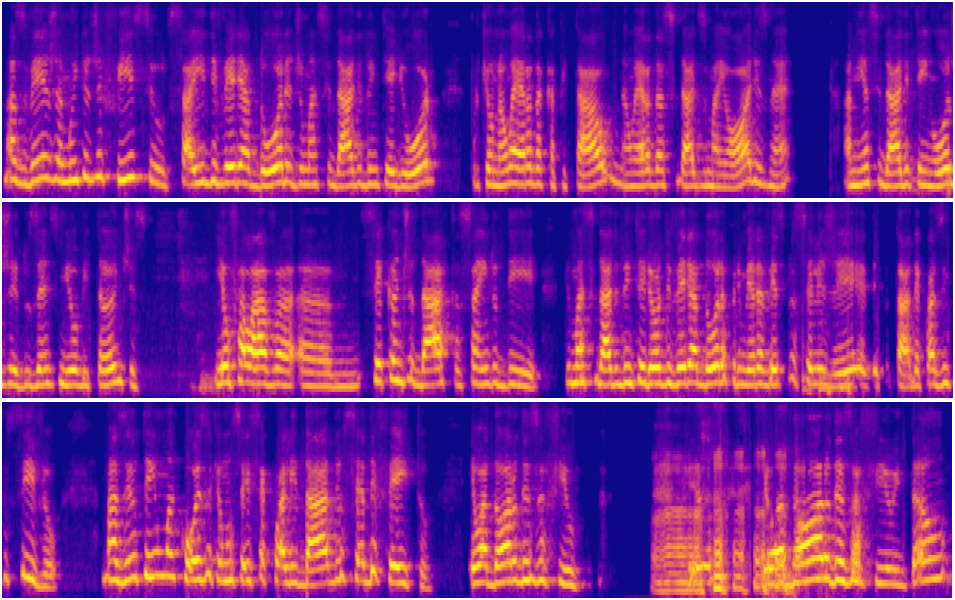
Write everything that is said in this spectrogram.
mas veja, é muito difícil sair de vereadora de uma cidade do interior, porque eu não era da capital, não era das cidades maiores, né? A minha cidade tem hoje 200 mil habitantes, e eu falava, um, ser candidata, saindo de, de, uma cidade do interior de vereadora a primeira vez para se eleger deputada, é quase impossível. Mas eu tenho uma coisa que eu não sei se é qualidade ou se é defeito. Eu adoro desafio. Ah. Eu, eu adoro desafio. Então,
